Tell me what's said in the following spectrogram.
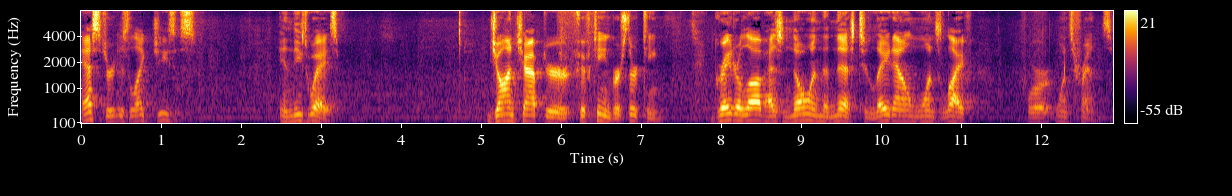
Esther is like Jesus in these ways. John chapter 15, verse 13. Greater love has no one than this to lay down one's life for one's friends.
